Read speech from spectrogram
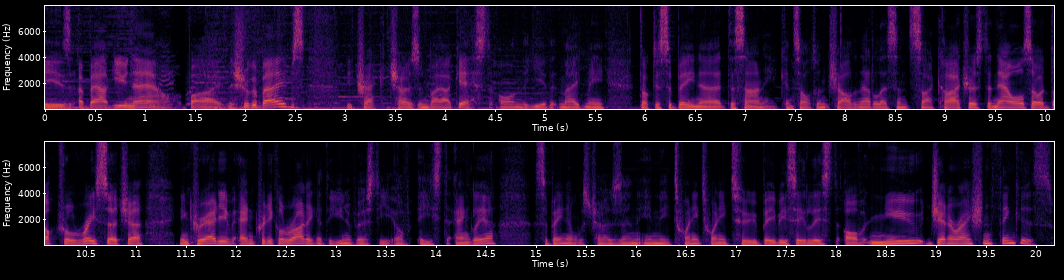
is About You Now by the Sugababes, the track chosen by our guest on The Year That Made Me, Dr. Sabina Dosani, consultant child and adolescent psychiatrist, and now also a doctoral researcher in creative and critical writing at the University of East Anglia. Sabina was chosen in the 2022 BBC list of New Generation Thinkers.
